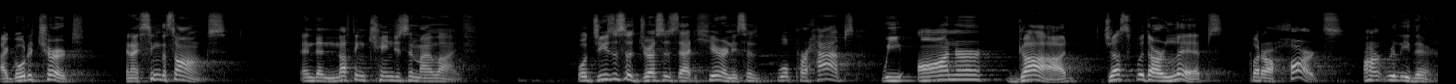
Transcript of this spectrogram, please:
I go to church and I sing the songs, and then nothing changes in my life. Well, Jesus addresses that here and he says, Well, perhaps we honor God just with our lips, but our hearts aren't really there.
